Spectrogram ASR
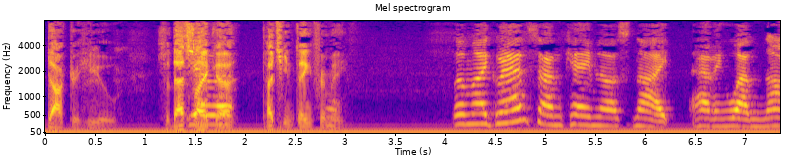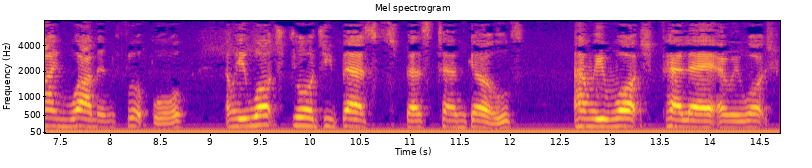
Doctor Who. So that's Yeah, like well- a touching thing for me. Well, my grandson came last night, having won 9-1 in football, and we watched Georgie Best's best 10 goals, and we watched Pele, and we watched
